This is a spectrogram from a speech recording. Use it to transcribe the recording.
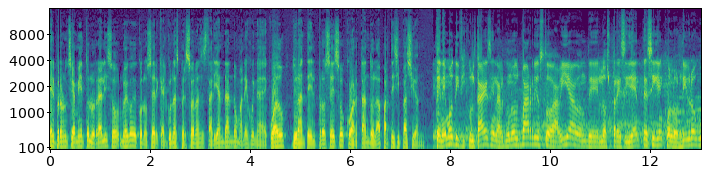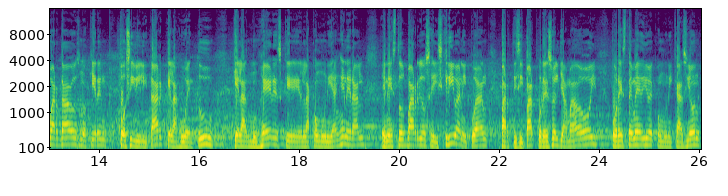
El pronunciamiento lo realizó luego de conocer que algunas personas estarían dando manejo inadecuado durante el proceso, coartando la participación. Tenemos dificultades en algunos barrios todavía donde los presidentes siguen con los libros guardados, no quieren posibilitar que la juventud que las mujeres, que la comunidad en general en estos barrios se inscriban y puedan participar. Por eso el llamado hoy por este medio de comunicación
